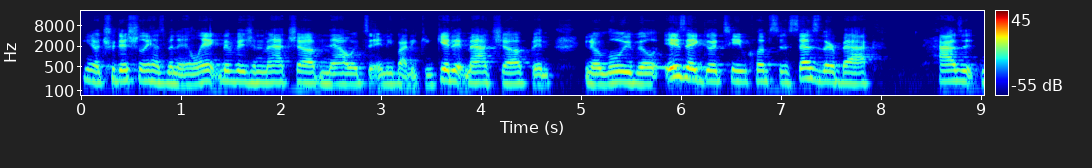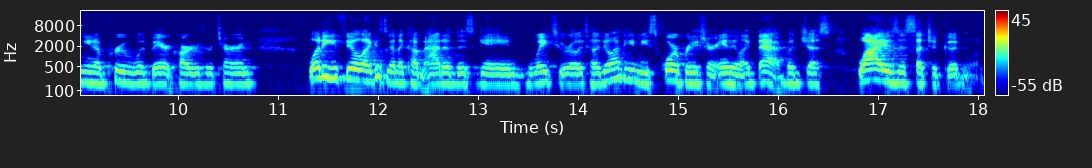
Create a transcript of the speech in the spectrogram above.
you know traditionally has been an Atlantic Division matchup. Now it's anybody can get it matchup, and you know Louisville is a good team. Clemson says they're back, has it you know proved with Barrett Carter's return. What do you feel like is going to come out of this game? Way too early to tell. You don't have to give me score prediction or anything like that, but just why is this such a good one?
